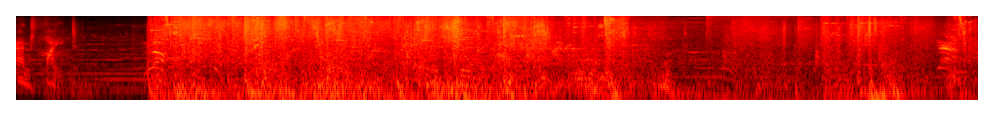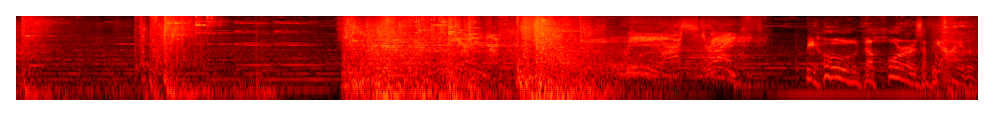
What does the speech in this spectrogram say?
And fight. We are strength. Behold the horrors of the Isles.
